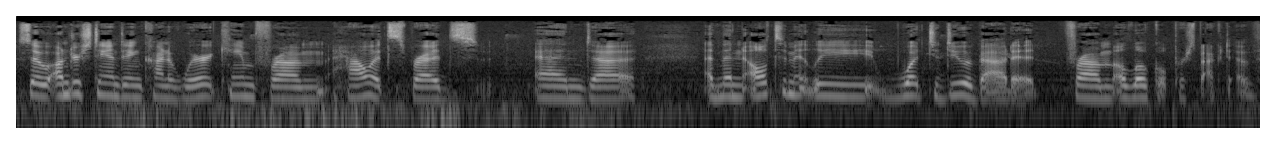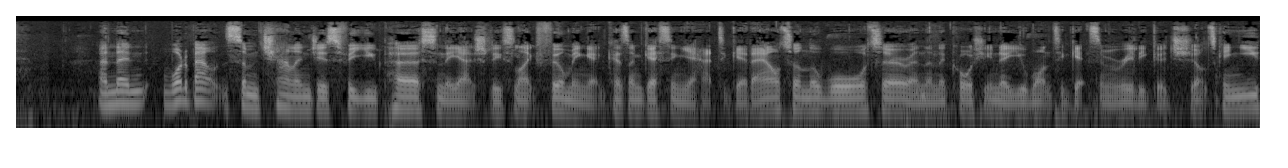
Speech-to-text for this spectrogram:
So understanding kind of where it came from, how it spreads, and uh, and then ultimately what to do about it from a local perspective. And then, what about some challenges for you personally, actually, so like filming it? Because I'm guessing you had to get out on the water, and then, of course, you know, you want to get some really good shots. Can you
